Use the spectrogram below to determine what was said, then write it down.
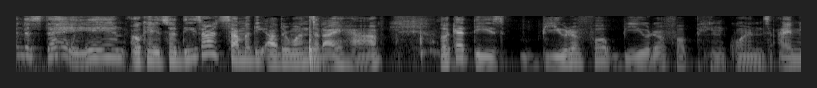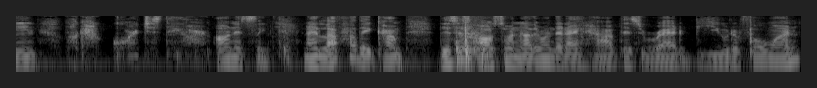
Understand. Okay, so these are some of the other ones that I have. Look at these beautiful, beautiful pink ones. I mean, look how gorgeous they are, honestly. And I love how they come. This is also another one that I have, this red, beautiful one.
